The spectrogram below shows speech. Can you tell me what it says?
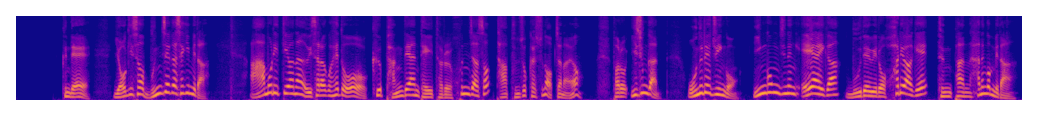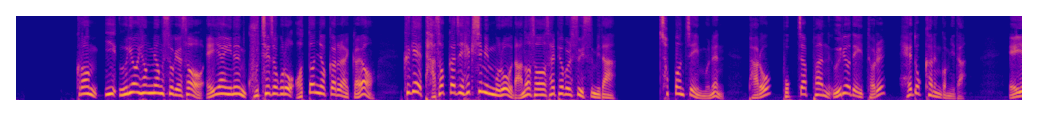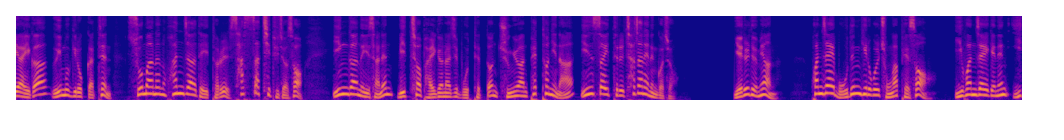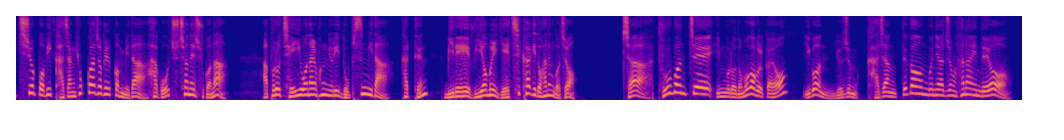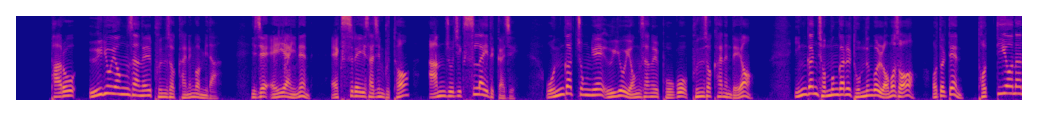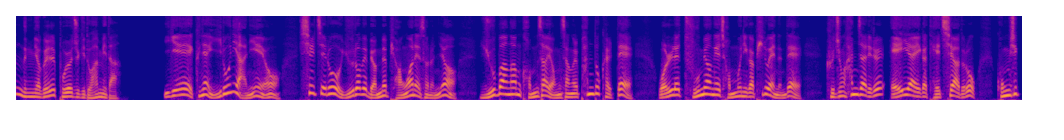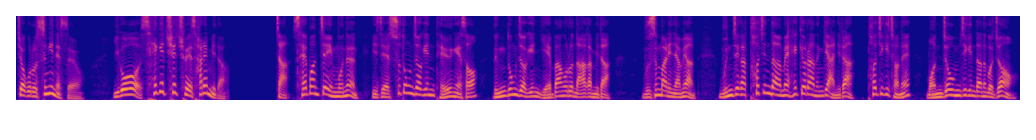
근데 여기서 문제가 생깁니다. 아무리 뛰어난 의사라고 해도 그 방대한 데이터를 혼자서 다 분석할 수는 없잖아요. 바로 이 순간 오늘의 주인공 인공지능 AI가 무대 위로 화려하게 등판하는 겁니다. 그럼 이 의료혁명 속에서 AI는 구체적으로 어떤 역할을 할까요? 크게 다섯 가지 핵심 임무로 나눠서 살펴볼 수 있습니다. 첫 번째 임무는 바로 복잡한 의료 데이터를 해독하는 겁니다. AI가 의무 기록 같은 수많은 환자 데이터를 샅샅이 뒤져서 인간 의사는 미처 발견하지 못했던 중요한 패턴이나 인사이트를 찾아내는 거죠. 예를 들면 환자의 모든 기록을 종합해서 이 환자에게는 이 치료법이 가장 효과적일 겁니다 하고 추천해 주거나 앞으로 재입원할 확률이 높습니다 같은 미래의 위험을 예측하기도 하는 거죠. 자, 두 번째 임무로 넘어가 볼까요? 이건 요즘 가장 뜨거운 분야 중 하나인데요. 바로 의료 영상을 분석하는 겁니다. 이제 AI는 엑스레이 사진부터 암 조직 슬라이드까지 온갖 종류의 의료 영상을 보고 분석하는데요. 인간 전문가를 돕는 걸 넘어서 어떨 땐 더 뛰어난 능력을 보여주기도 합니다. 이게 그냥 이론이 아니에요. 실제로 유럽의 몇몇 병원에서는요, 유방암 검사 영상을 판독할 때 원래 두 명의 전문의가 필요했는데 그 중 한 자리를 AI가 대체하도록 공식적으로 승인했어요. 이거 세계 최초의 사례입니다. 자, 세 번째 임무는 이제 수동적인 대응에서 능동적인 예방으로 나아갑니다. 무슨 말이냐면 문제가 터진 다음에 해결하는 게 아니라 터지기 전에 먼저 움직인다는 거죠.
